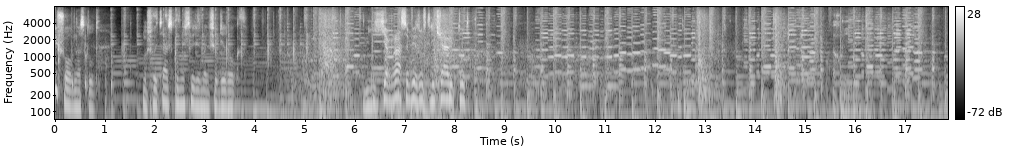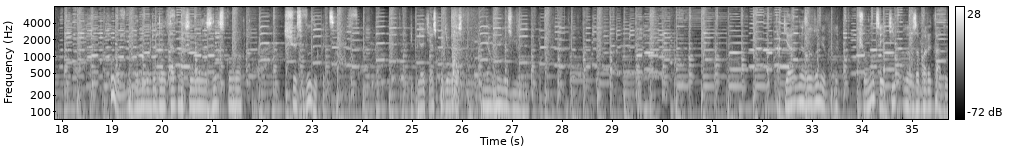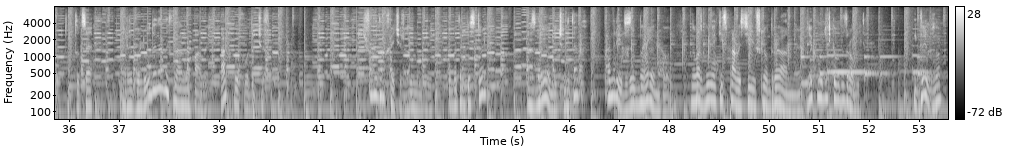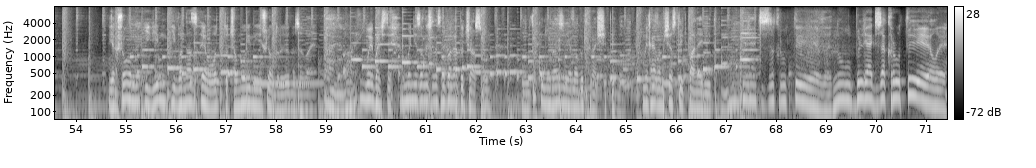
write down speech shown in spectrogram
І що в нас тут? У швейцарському сирі менше дірок. Ніхера собі зустрічають тут. Охуєнно. Фу, Вони виглядають так, наче з них скоро щось вилупиться. І, блядь, я сподіваюсь, не в мою зміну. Я не зрозумів, чому цей тіп е, за барикадою? Тобто це риболюди на них напали? Так виходить, чи що? Що ти там хечеш, гімно, блядь? Тебе там пістоль? Незнайомі, чи не так? Анрід з рибного ринку. У вас були якісь справи з цією шльондрою Анною. Як ви дідька ви тут? Дивно. Якщо вони і він, і вона з Ео, то чому він її шльондрою називає? Вибачте, мені залишилось небагато часу. Ну, в такому разі я, мабуть, краще піду. Нехай вам щастить, пане Рід. Ну, блять, закрутили. Ну, блять, закрутили.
